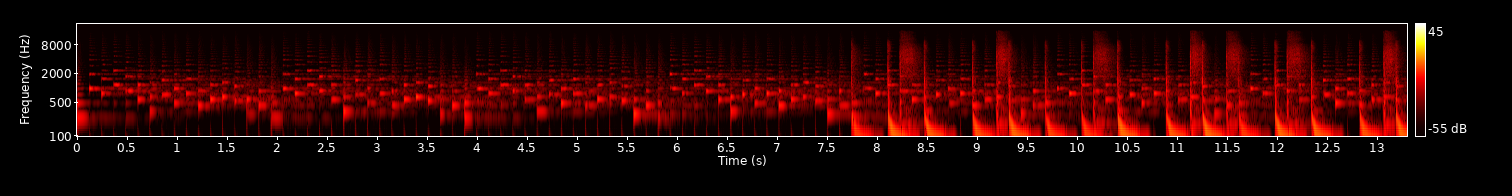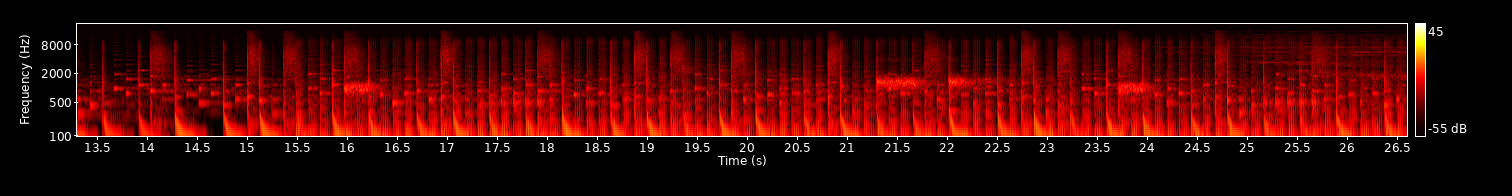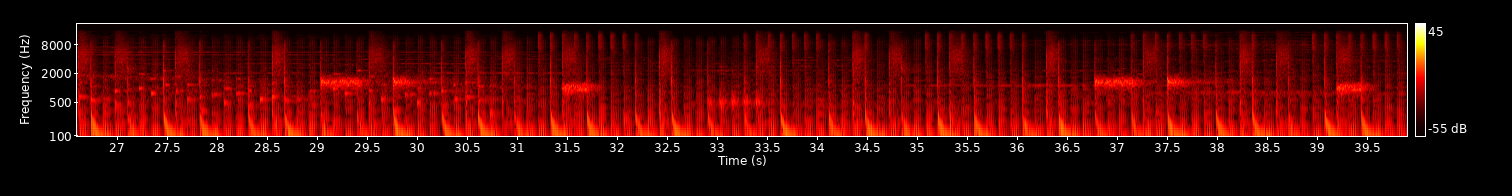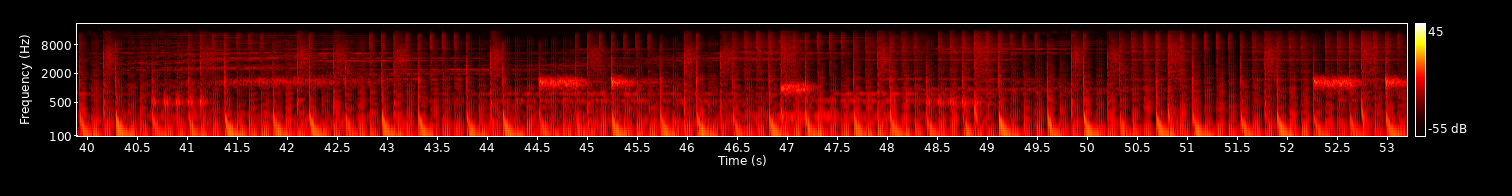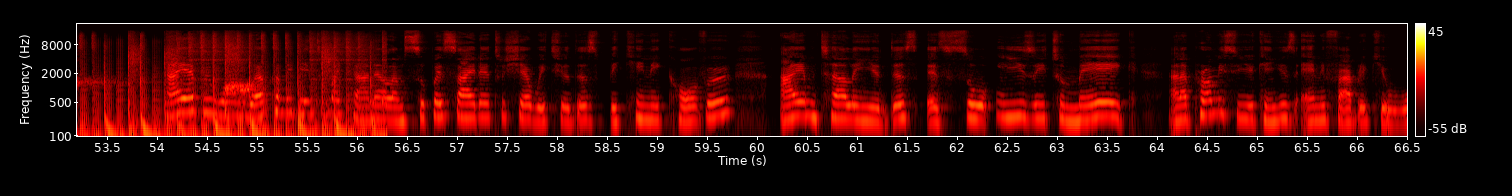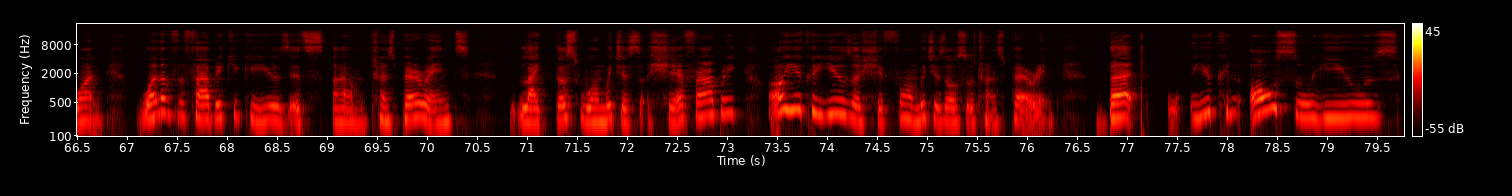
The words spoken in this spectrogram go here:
Hi everyone, welcome again to my channel. I'm super excited to share with you this bikini cover. I am telling you, this is so easy to make. And I promise you, you can use any fabric you want. One of the fabric you could use is um, transparent, like this one, which is a sheer fabric. Or you could use a chiffon, which is also transparent. But you can also use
